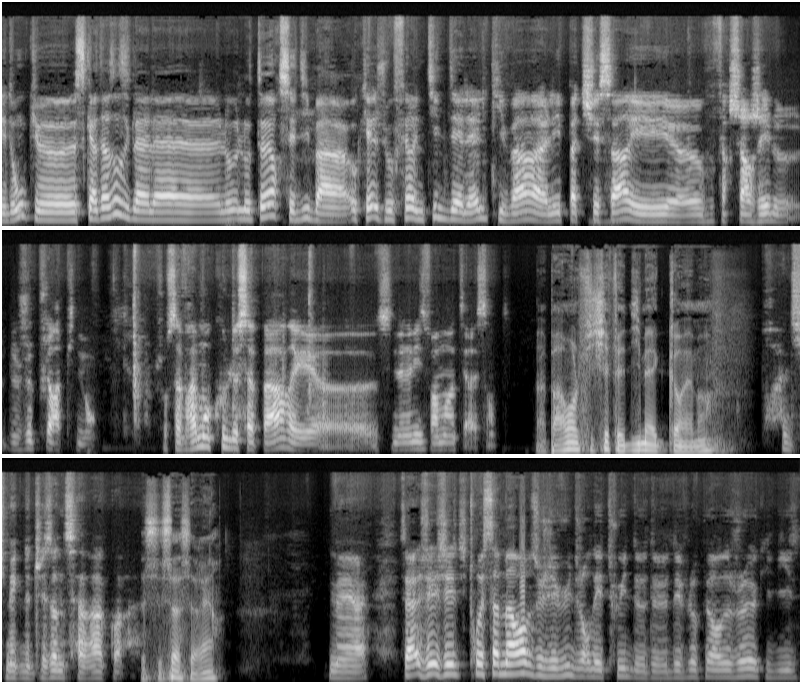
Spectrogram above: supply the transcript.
et donc, euh, ce qui est intéressant, c'est que l'auteur s'est dit, bah, ok, je vais vous faire une petite DLL qui va aller patcher ça et euh, vous faire charger le, jeu plus rapidement. Je trouve ça vraiment cool de sa part et euh, c'est une analyse vraiment intéressante. Apparemment, le fichier fait 10 MB quand même. Hein. 10 MB de JSON, ça va quoi. C'est ça, c'est rien. Mais j'ai trouvé ça marrant parce que j'ai vu genre des tweets de, de, développeurs de jeux qui disent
